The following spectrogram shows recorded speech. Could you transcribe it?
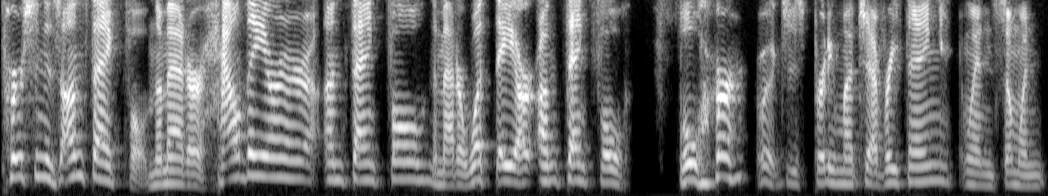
person is unthankful, no matter how they are unthankful, no matter what they are unthankful for, which is pretty much everything, when someone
